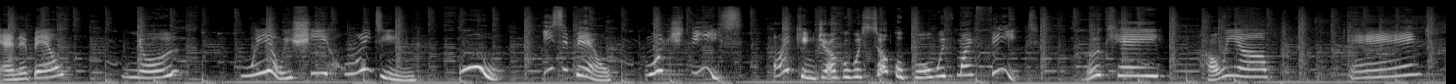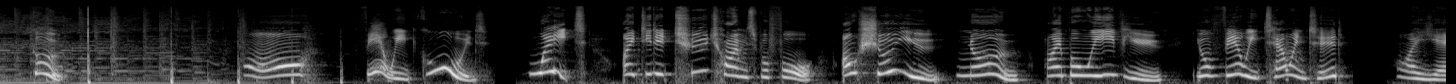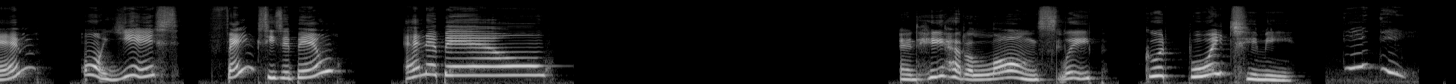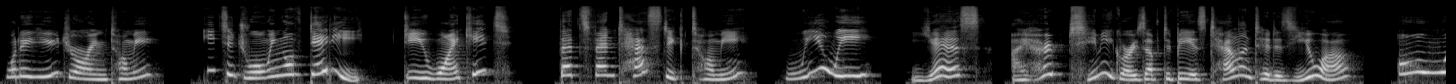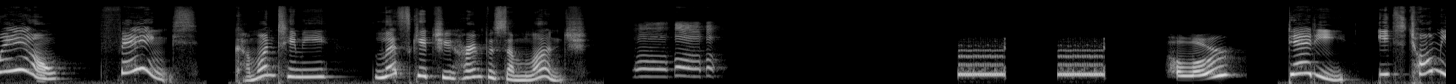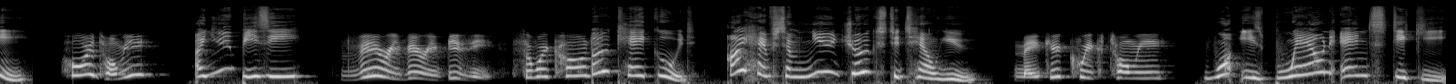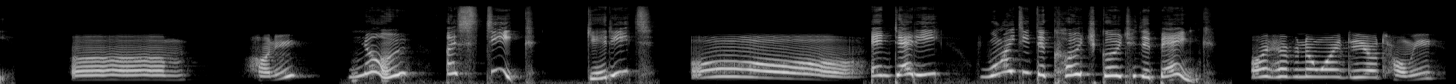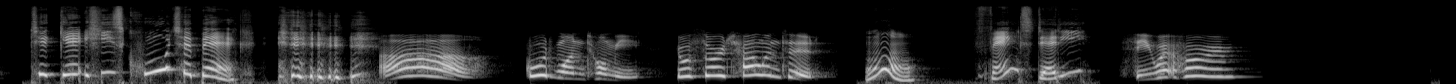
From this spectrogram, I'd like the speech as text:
Annabelle? No. Where is she hiding? Oh, Isabelle, watch this. I can juggle a soccer ball with my feet. Okay, hurry up. And go. Oh, very good. Wait, I did it two times before. I'll show you. No, I believe you. You're very talented. I am? Oh, yes. Thanks, Isabelle. Annabelle. And he had a long sleep. Good boy, Timmy. Daddy. What are you drawing, Tommy? It's a drawing of Daddy. Do you like it? That's fantastic, Tommy. Wee wee! Yes. I hope Timmy grows up to be as talented as you are. Oh, wow. Thanks. Come on, Timmy. Let's get you home for some lunch. Hello? Daddy, it's Tommy. Hi, Tommy. Are you busy? Very, very busy, so I can't. Okay, good. I have some new jokes to tell you. Make it quick, Tommy. What is brown and sticky? Um, honey? No, a stick. Get it? Oh, And Daddy, why did the coach go to the bank? I have no idea, Tommy. To get his quarterback. Ah, good one, Tommy. You're so talented. oh, thanks, Daddy. See you at home.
